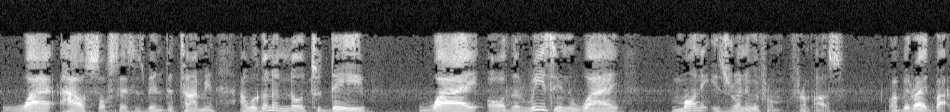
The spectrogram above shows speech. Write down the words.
why how success is being determined. And we're going to know today why or the reason why money is running away from, from us. I'll be right back.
